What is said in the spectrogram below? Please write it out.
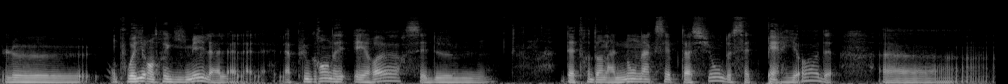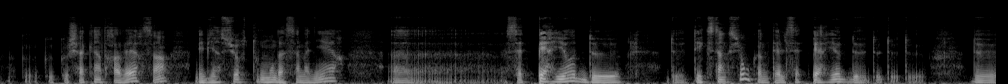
le, on pourrait dire entre guillemets la, la, la, la plus grande erreur, c'est de d'être dans la non-acceptation de cette période euh, que, que, chacun traverse, hein, mais bien sûr tout le monde à sa manière, euh, cette période de d'extinction comme telle, cette période de, de, de,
